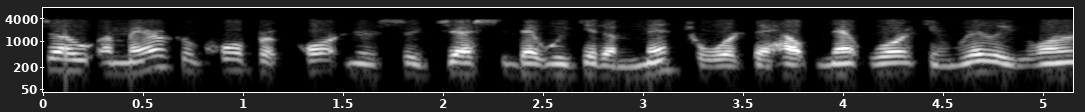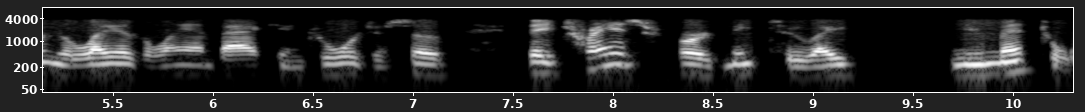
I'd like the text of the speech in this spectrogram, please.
so American Corporate Partners suggested that we get a mentor to help network and really learn the lay of the land back in Georgia. So they transferred me to a new mentor.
